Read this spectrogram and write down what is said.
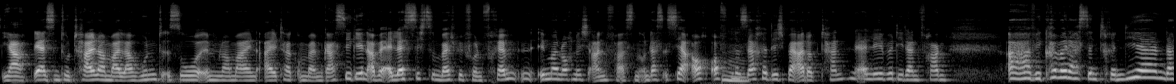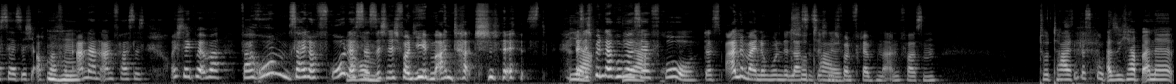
ja, er ist ein total normaler Hund, so im normalen Alltag und beim Gassi gehen, aber er lässt sich zum Beispiel von Fremden immer noch nicht anfassen. Und das ist ja auch oft mhm. eine Sache, die ich bei Adoptanten erlebe, die dann fragen, ah, wie können wir das denn trainieren, dass er sich auch mal mhm. von anderen anfasst Und ich denke mir immer, warum? Sei doch froh, warum? dass er sich nicht von jedem antatschen lässt. Also ja, also ich bin darüber ja. sehr froh, dass alle meine Hunde lassen Total. sich nicht von Fremden anfassen. Total. Ich also ich habe eine,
